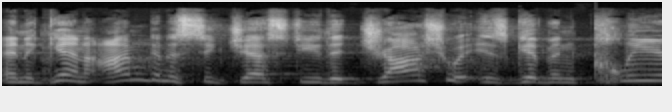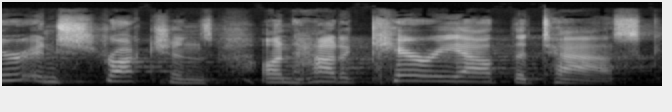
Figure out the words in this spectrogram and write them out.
And again, I'm going to suggest to you that Joshua is given clear instructions on how to carry out the task.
